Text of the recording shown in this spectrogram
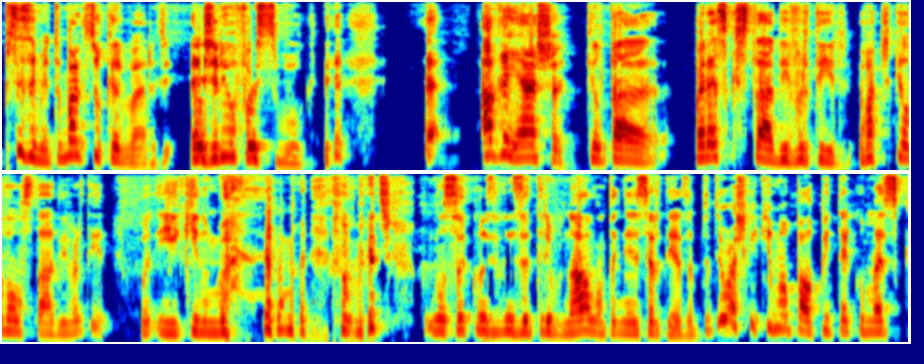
precisamente, o Mark Zuckerberg a gerir o Facebook, alguém acha que ele está parece que está a divertir. Eu acho que ele não se está a divertir. E aqui no meu, não sei coisa diz a tribunal, não tenho a certeza. Portanto, eu acho que aqui o meu palpite é que o Musk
